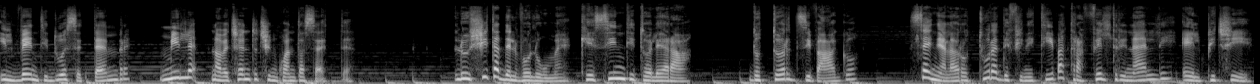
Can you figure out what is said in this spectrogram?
il 22 settembre 1957. L'uscita del volume, che si intitolerà Dottor Zivago, segna la rottura definitiva tra Feltrinelli e il PCI.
